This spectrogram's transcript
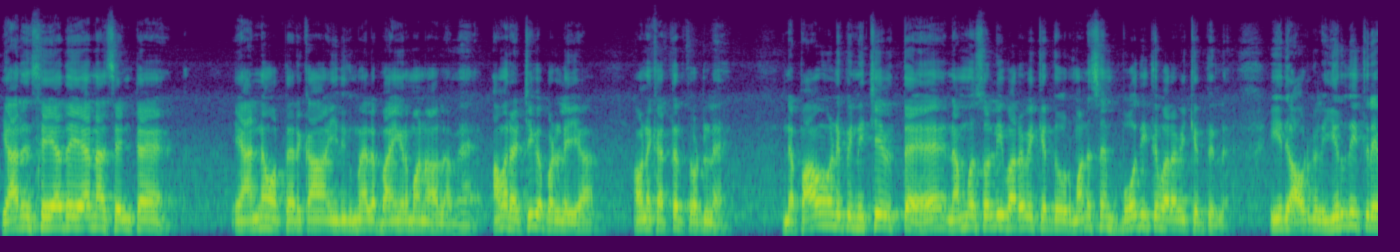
யாரும் செய்யாதையா? நான் சென்ட்டேன். என் அண்ணன் ஒருத்தன் இருக்கான். இதுக்கு மேலே பயங்கரமான ஆள் அவன். அவன் ரட்சிக்கப்படலையா? அவனை கர்த்தர் தொடல. இந்த பாவ அனுப்பி நிச்சயத்தை நம்ம சொல்லி வர வைக்கிறது ஒரு மனுஷன் போதித்து வர வைக்கிறது இல்லை. இது அவர்கள் இருதயத்திலே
